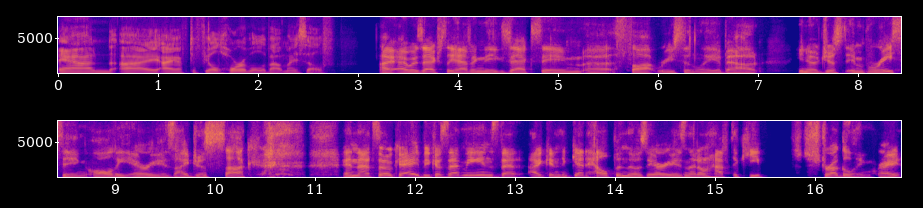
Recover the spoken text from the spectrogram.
and I I have to feel horrible about myself. I, I was actually having the exact same uh, thought recently about you know just embracing all the areas i just suck. And that's okay because that means that i can get help in those areas and i don't have to keep struggling right?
